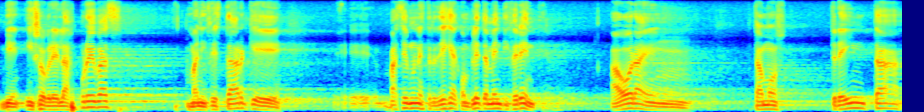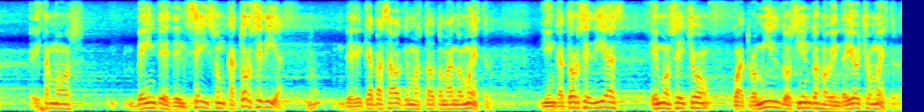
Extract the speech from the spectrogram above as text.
Bien, y sobre las pruebas, manifestar que eh, va a ser una estrategia completamente diferente. Ahora en, estamos 30, estamos 20 desde el 6, son 14 días, desde que ha pasado que hemos estado tomando muestras. Y en 14 días hemos hecho 4.298 muestras.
